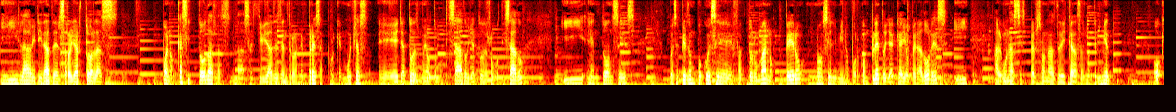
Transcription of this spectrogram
y la habilidad de desarrollar todas las bueno, casi todas las, actividades dentro de la empresa, porque en muchas eh, ya todo es muy automatizado, ya todo es robotizado, y entonces pues se pierde un poco ese factor humano, pero no se elimina por completo, ya que hay operadores y algunas personas dedicadas al mantenimiento. Ok,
